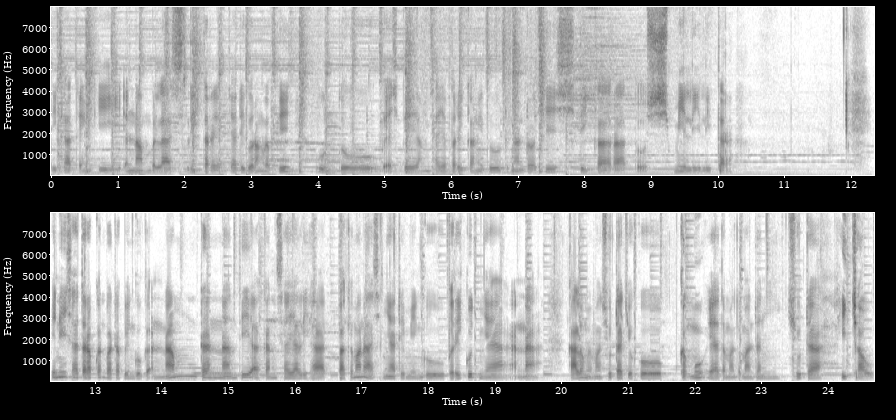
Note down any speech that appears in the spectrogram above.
3 tangki 16 liter ya. Jadi kurang lebih untuk PSP yang saya berikan itu dengan dosis 300 ml ini saya terapkan pada minggu ke-6 dan nanti akan saya lihat bagaimana hasilnya di minggu berikutnya. Nah kalau memang sudah cukup gemuk ya teman-teman dan sudah hijau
